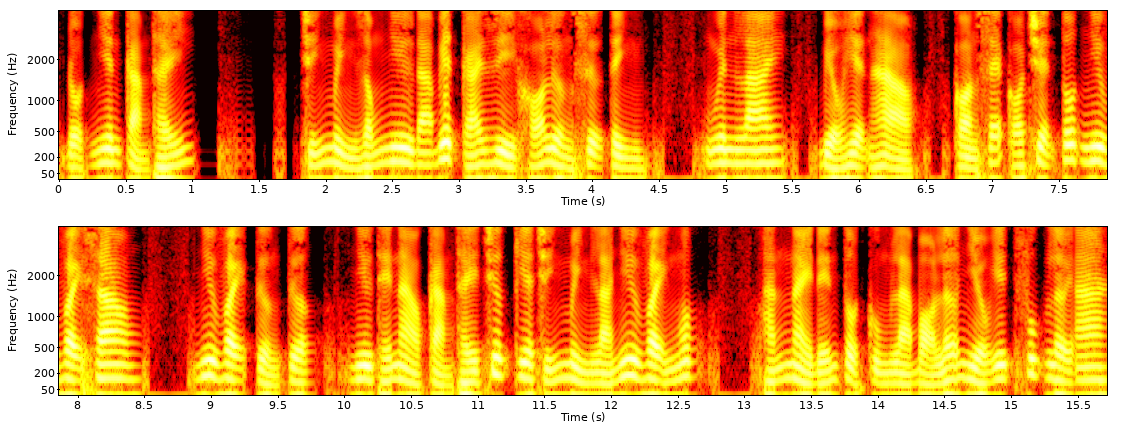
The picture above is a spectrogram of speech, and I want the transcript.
đột nhiên cảm thấy chính mình giống như đã biết cái gì khó lường sự tình. Nguyên lai, like, biểu hiện hảo, còn sẽ có chuyện tốt như vậy sao? Như vậy tưởng tượng, như thế nào cảm thấy trước kia chính mình là như vậy ngốc? Hắn này đến tột cùng là bỏ lỡ nhiều ít phúc lợi a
